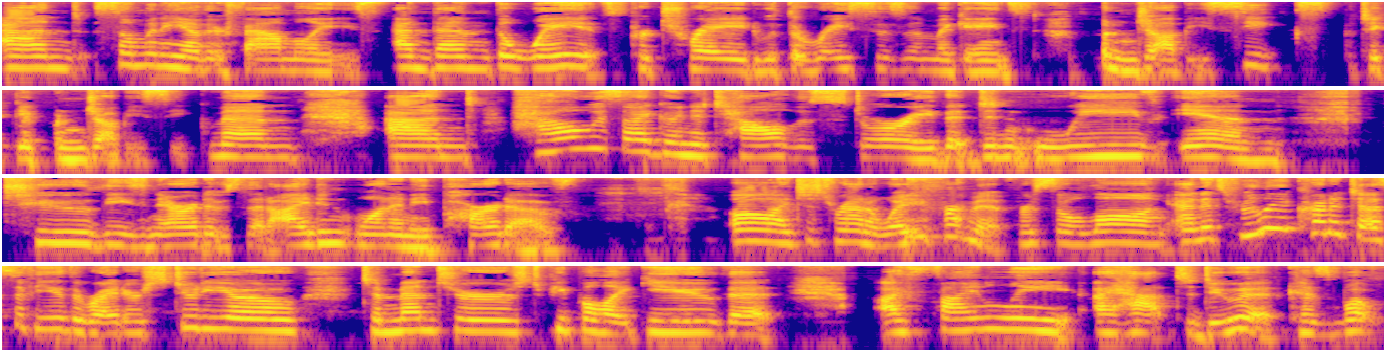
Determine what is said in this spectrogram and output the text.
and so many other families. And then the way it's portrayed with the racism against Punjabi Sikhs, particularly Punjabi Sikh men. And how was I going to tell the story that didn't weave in to these narratives that I didn't want any part of? oh, I just ran away from it for so long. And it's really a credit to SFU, the writer's studio, to mentors, to people like you that I finally, I had to do it because what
